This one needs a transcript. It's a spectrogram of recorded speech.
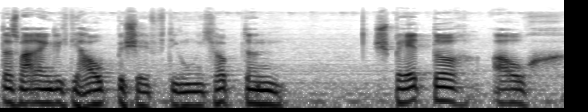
das war eigentlich die Hauptbeschäftigung. Ich habe dann später auch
